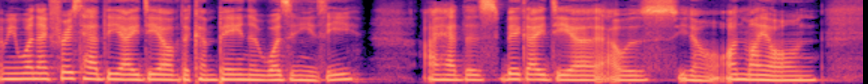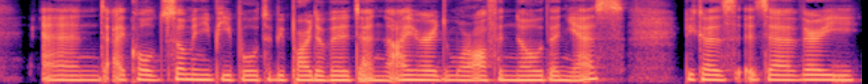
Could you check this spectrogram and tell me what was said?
I mean, when I first had the idea of the campaign, it wasn't easy. I had this big idea. I was, you know, on my own and I called so many people to be part of it. And I heard more often no than yes, because it's a very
